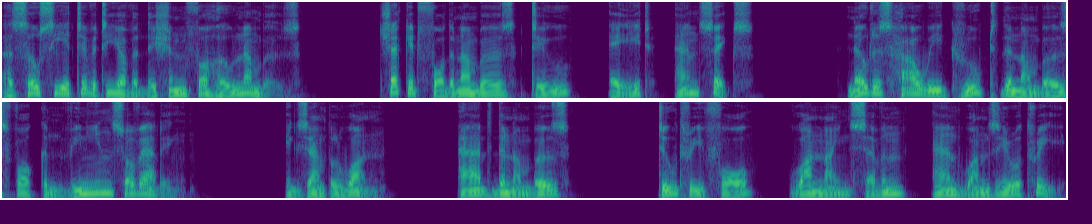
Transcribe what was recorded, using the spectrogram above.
associativity of addition for whole numbers. Check it for the numbers 2, 8 and 6. Notice how we grouped the numbers for convenience of adding. Example 1. Add the numbers 234, 197 and 103.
